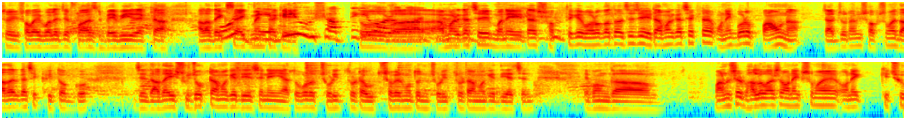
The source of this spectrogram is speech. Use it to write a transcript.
সেই সবাই বলে যে ফার্স্ট বেবির একটা আলাদা এক্সাইটমেন্ট থাকে। তো আমার কাছে মানে এটা সব থেকে বড় কথা হচ্ছে যে এটা আমার কাছে একটা অনেক বড় পাওনা। যার জন্য আমি সবসময় দাদার কাছে কৃতজ্ঞ যে দাদা এই সুযোগটা আমাকে দিয়েছেন, এই এত বড় চরিত্রটা, উৎসবের মতন চরিত্রটা আমাকে দিয়েছেন এবং মানুষের ভালোবাসা অনেক সময় অনেক কিছু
